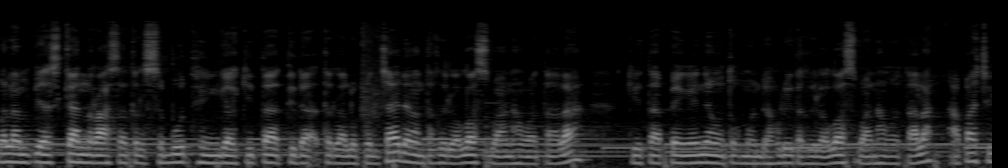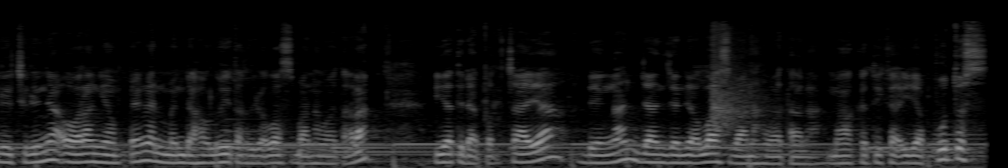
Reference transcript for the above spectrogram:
melampiaskan rasa tersebut hingga kita tidak terlalu percaya dengan takdir Allah Subhanahu wa taala. Kita pengennya untuk mendahului takdir Allah Subhanahu wa taala. Apa ciri-cirinya orang yang pengen mendahului takdir Allah Subhanahu wa taala? Ia tidak percaya dengan janji-janji Allah Subhanahu wa taala. Maka ketika ia putus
